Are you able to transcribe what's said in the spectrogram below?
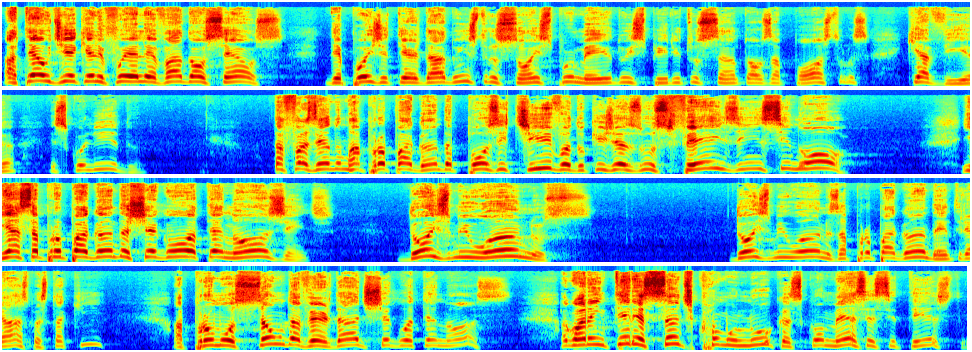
até o dia que ele foi elevado aos céus, depois de ter dado instruções por meio do Espírito Santo aos apóstolos que havia escolhido. Está fazendo uma propaganda positiva do que Jesus fez e ensinou. E essa propaganda chegou até nós, gente. Dois mil anos Dois mil anos, a propaganda, entre aspas, está aqui. A promoção da verdade chegou até nós. Agora é interessante como Lucas começa esse texto.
